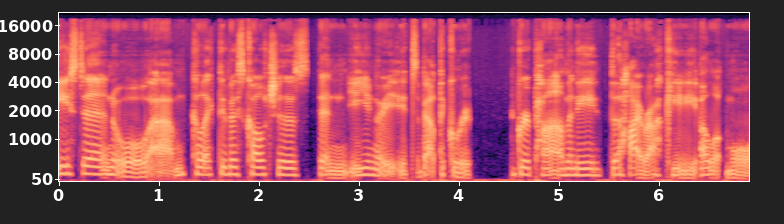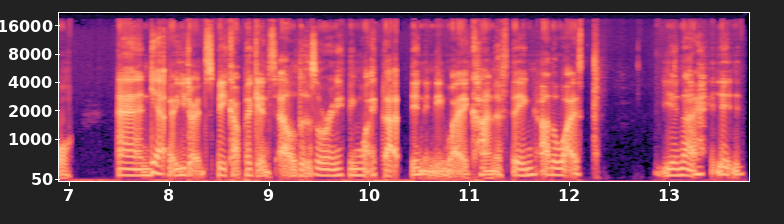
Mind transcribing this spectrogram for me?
Eastern or um, collectivist cultures, then you know it's about the group, group harmony, the hierarchy a lot more and Yeah. you, know, you don't speak up against elders or anything like that in any way, kind of thing. Otherwise, you know, y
